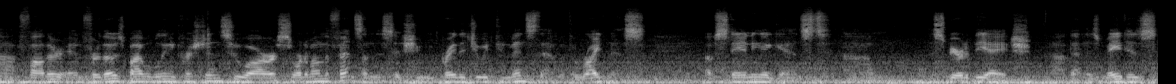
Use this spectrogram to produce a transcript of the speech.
Uh, Father, and for those Bible believing Christians who are sort of on the fence on this issue, we pray that you would convince them of the rightness of standing against um, the spirit of the age uh, that has made his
